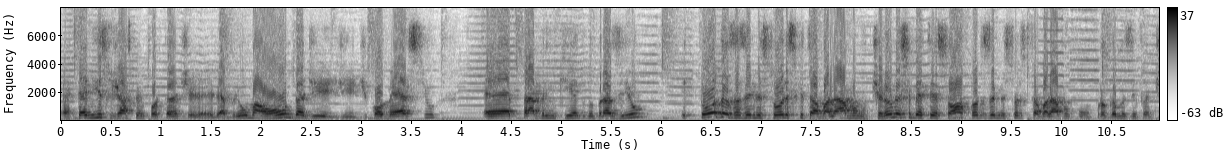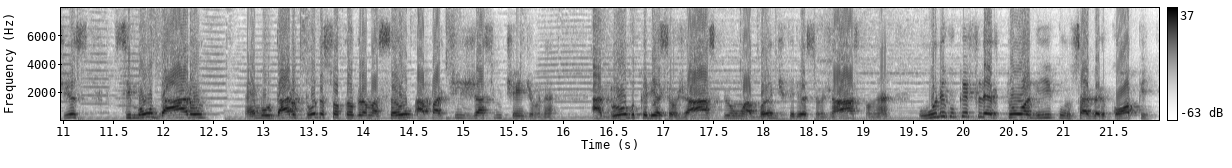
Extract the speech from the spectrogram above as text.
Até nisso Jasper é importante. Ele abriu uma onda de, de, de comércio é, para brinquedo no Brasil e todas as emissoras que trabalhavam, tirando o SBT só, todas as emissoras que trabalhavam com programas infantis se moldaram, né, mudaram toda a sua programação a partir de Jasper Changeman, né? A Globo queria ser o Jaspion, a Band queria ser o Jaspion, né? O único que flertou ali com o Cybercop,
